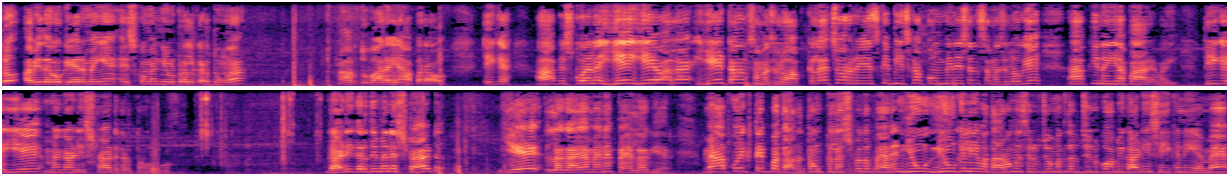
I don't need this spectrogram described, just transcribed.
तो अभी देखो गेयर में ही है, इसको मैं न्यूट्रल कर दूँगा। आप दोबारा यहाँ पर आओ, ठीक है? आप इसको है ना, ये ये वाला, ये टर्म समझ लो आप। क्लच और रेस के बीच का कॉम्बिनेशन समझ लोगे, आपकी नैया पार है भाई। ठीक है, ये मैं गाड़ी स्टार्ट करता हूँ गाड़ी कर दी मैंने स्टार्ट ये लगाया मैंने पहला गियर। मैं आपको एक टिप बता देता हूँ, क्लच पे तो पैर है न्यू न्यू के लिए बता रहा हूँ, मैं सिर्फ़ जो मतलब जिनको अभी गाड़ी सीखनी है। मैं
